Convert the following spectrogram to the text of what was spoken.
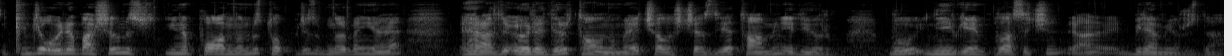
ikinci oyuna başladığımız yine puanlarımızı toplayacağız. Bunları ben yine herhalde öyledir tamamlamaya çalışacağız diye tahmin ediyorum. Bu New Game Plus için yani bilemiyoruz daha.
